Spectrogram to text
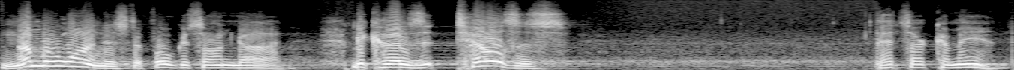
Number one is to focus on God because it tells us that's our command.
